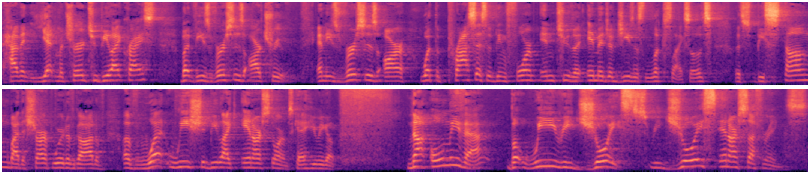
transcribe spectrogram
haven't yet matured to be like Christ, but these verses are true. And these verses are what the process of being formed into the image of Jesus looks like. So let's, let's be stung by the sharp word of God of, of what we should be like in our storms. Okay, here we go. Not only that, but we rejoice, rejoice in our sufferings,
